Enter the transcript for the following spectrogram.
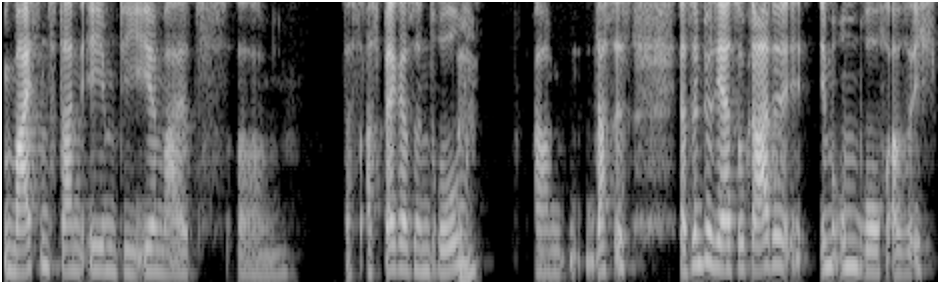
meistens dann eben die ehemals ähm, das Asperger-Syndrom. Mhm. Ähm, das ist, da sind wir ja so gerade im Umbruch. Also ich,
